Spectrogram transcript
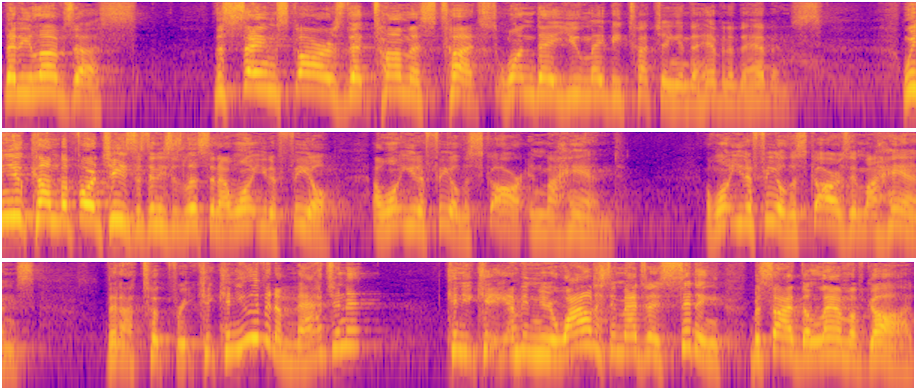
That he loves us. The same scars that Thomas touched, one day you may be touching in the heaven of the heavens. When you come before Jesus and he says, Listen, I want you to feel, I want you to feel the scar in my hand. I want you to feel the scars in my hands that I took for you. Can, can you even imagine it? Can you, can, I mean, your wildest imagination sitting beside the Lamb of God.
